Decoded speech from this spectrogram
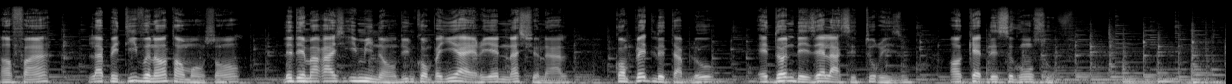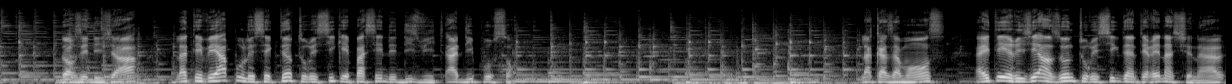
Enfin, l'appétit venant en mangeant, le démarrage imminent d'une compagnie aérienne nationale complète le tableau et donne des ailes à ce tourisme en quête de second souffle. D'ores et déjà, la TVA pour le secteur touristique est passée de 18 à 10% La Casamance a été érigée en zone touristique d'intérêt national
